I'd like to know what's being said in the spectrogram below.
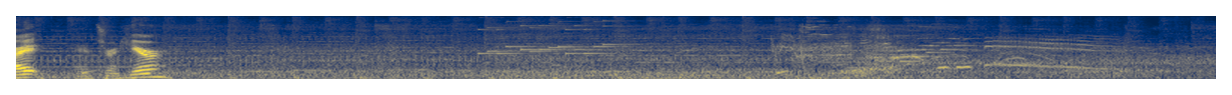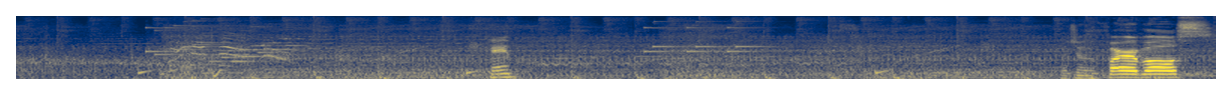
Alright, and turn here. Okay. Touch of the fireballs.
